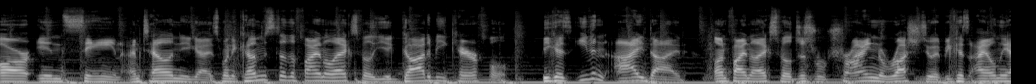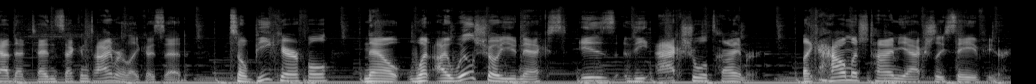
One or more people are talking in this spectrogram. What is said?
are insane. I'm telling you guys, when it comes to the final exfil, you got to be careful because even I died on Final Exfil just trying to rush to it because I only had that 10 second timer, like I said. So be careful. Now, what I will show you next is the actual timer, like how much time you actually save here.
